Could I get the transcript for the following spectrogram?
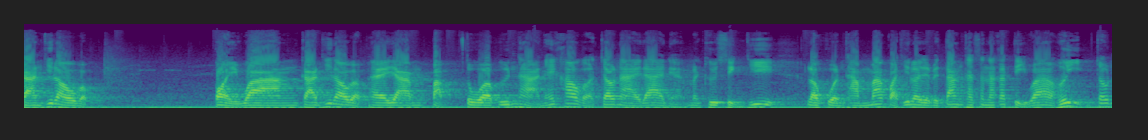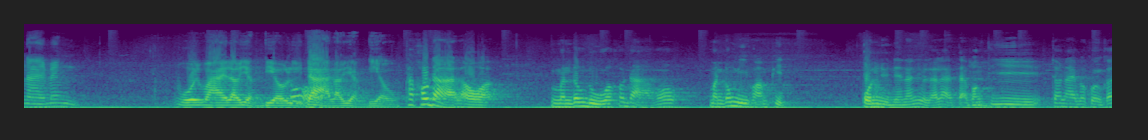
การที่เราแบบปล่อยวาง การที่เราแบบพยายามปรับตัวพื้นฐานให้เข้ากับเจ้านายได้เนี่ย มันคือสิ่งที่เราควรทำมากกว่าที่เราจะไปตั้งทัศนคติว่าเฮ้ยเจ้านายแม่งโวยวายเราอย่างเดียวหรือด่าเราอย่างเดียว ถ้าเขาด่าเราอะมันต้องดูว่าเขาด่าเพราะมันต้องมีความผิด ปนอยู่ในนั้นอยู่แล้วแหละแต่บางทีเจ้านายบางคนก็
